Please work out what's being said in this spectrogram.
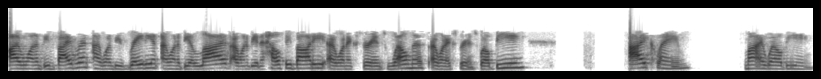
I want to be vibrant. I want to be radiant. I want to be alive. I want to be in a healthy body. I want to experience wellness. I want to experience well-being. I claim my well-being.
